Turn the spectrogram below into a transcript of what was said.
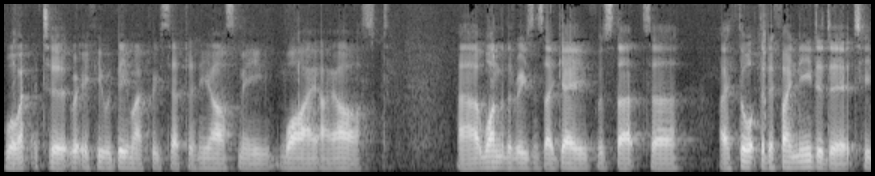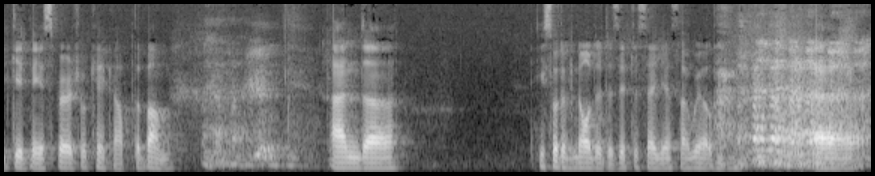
well, to, if he would be my preceptor, and he asked me why I asked. Uh, one of the reasons I gave was that uh, I thought that if I needed it, he'd give me a spiritual kick up the bum. And uh, he sort of nodded as if to say, Yes, I will. uh,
